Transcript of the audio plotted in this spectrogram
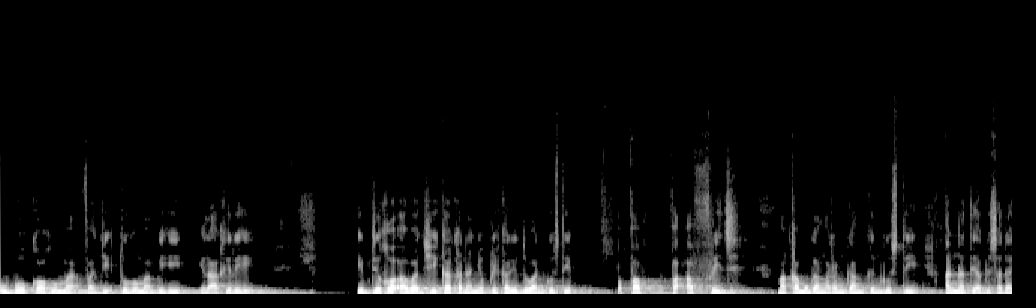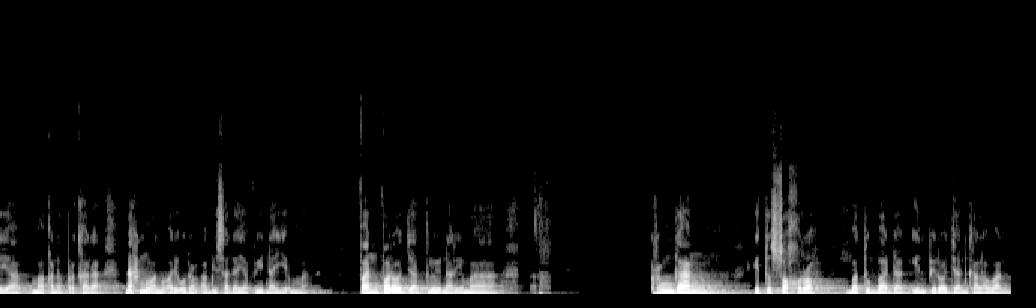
ubu kohuma fajituhuma bihi ila akhirih. ibdigha awajhika kana nyuprih kariduan Gusti faafrij maka muga ngarenggangkeun Gusti. Annati abdi sadaya makana perkara nahnu anu ari urang abdi sadaya fina ieu ma. Fan farajat lu narima renggang itu sohroh batu badag in pirojan kalawan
